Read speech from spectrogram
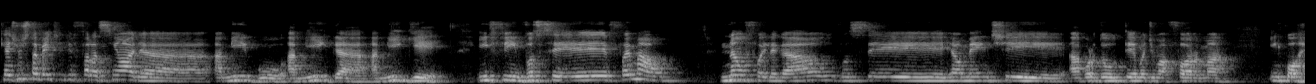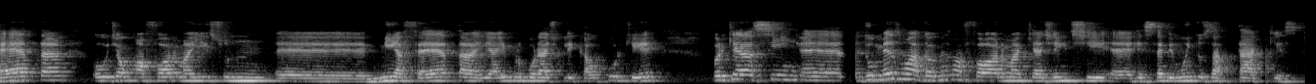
que é justamente de falar assim: olha, amigo, amiga, amigue, enfim, você foi mal, não foi legal, você realmente abordou o tema de uma forma incorreta, ou de alguma forma isso é, me afeta, e aí procurar explicar o porquê. Porque, assim, é, do mesmo, da mesma forma que a gente é, recebe muitos ataques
